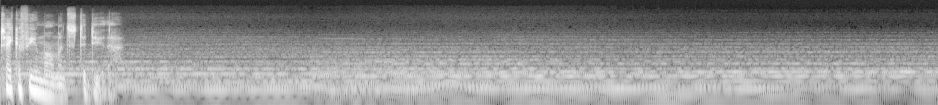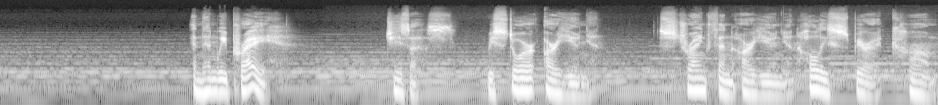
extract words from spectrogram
take a few moments to do that. Then we pray, Jesus, restore our union, strengthen our union. Holy Spirit, come,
